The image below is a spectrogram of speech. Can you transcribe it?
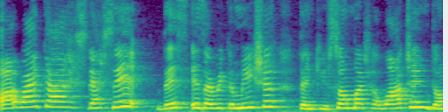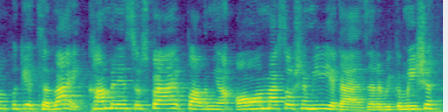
alright guys, that's it. This is Arika Misha. Thank you so much for watching. Don't forget to like, comment, and subscribe. Follow me on all my social media, guys, at Arika Misha.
